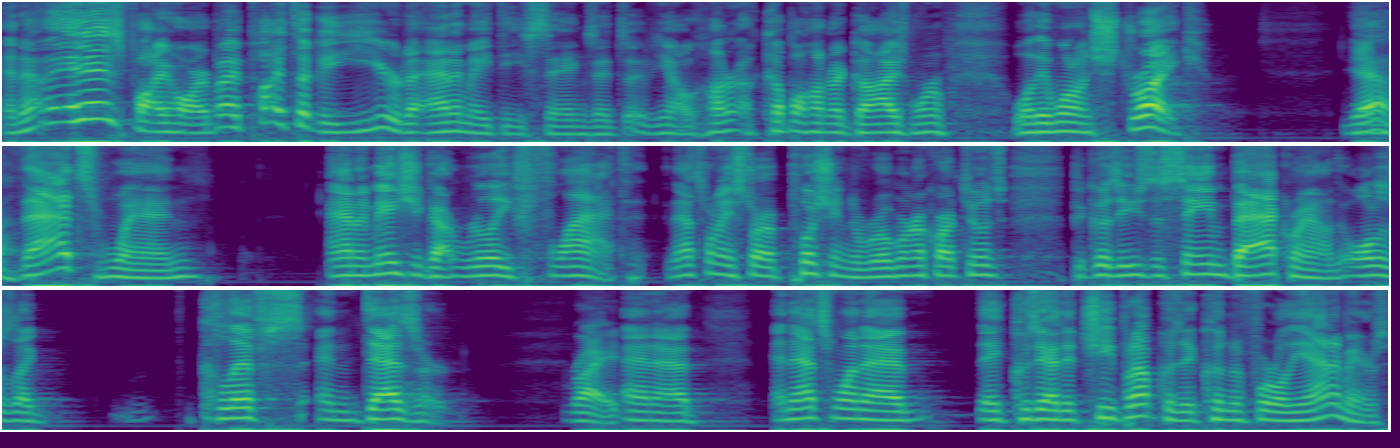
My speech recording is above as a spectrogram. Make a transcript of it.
And it is probably hard, but it probably took a year to animate these things. It's, you know, a hundred- a couple hundred guys were well, they went on strike. Yeah. And that's when animation got really flat. And that's when they started pushing the Roadrunner cartoons because they used the same background, all those like cliffs and desert. Right. And uh, and that's when uh, they because they had to cheapen up because they couldn't afford all the animators.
